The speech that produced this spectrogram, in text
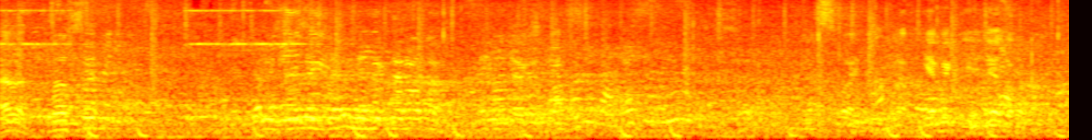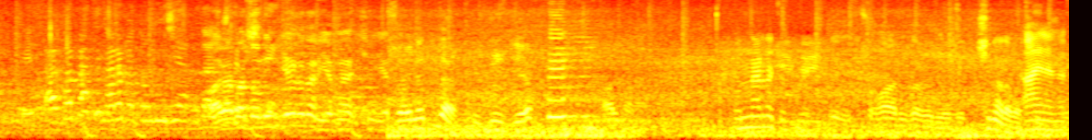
Evet, burası Gelin şöyle gidelim, yemekler orada. Ne yiyeceğiz? Sıvayı. Bırak, Yemek yiyeceğiz orada. Bakın araba doluncaya kadar. Araba İşte şey- doluncaya kadar yemek şey Söyledi de ucuz diye. Alma. Bunlar da çok güzel. Çok arıza veriyordu. Çin arabası. Aynen öyle.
